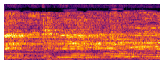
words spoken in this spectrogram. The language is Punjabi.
Vente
